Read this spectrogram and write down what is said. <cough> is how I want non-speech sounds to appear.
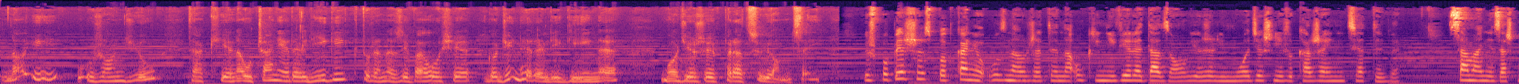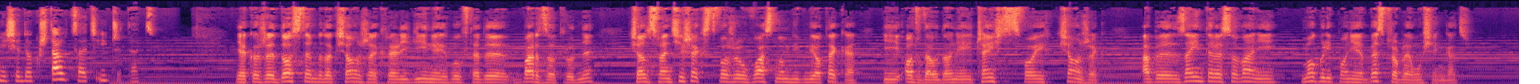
No i urządził takie nauczanie religii, które nazywało się Godziny Religijne Młodzieży Pracującej. Już po pierwszym spotkaniu uznał, że te nauki niewiele dadzą, jeżeli młodzież nie wykaże inicjatywy. Sama nie zacznie się dokształcać i czytać. Jako, że dostęp do książek religijnych był wtedy bardzo trudny, ksiądz Franciszek stworzył własną bibliotekę i oddał do niej część swoich książek, aby zainteresowani mogli po nie bez problemu sięgać.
